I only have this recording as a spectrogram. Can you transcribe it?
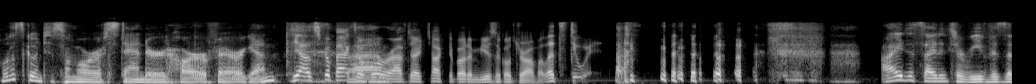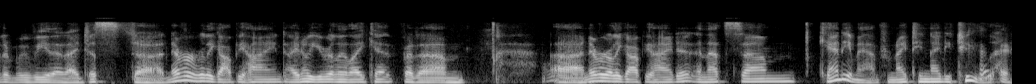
well, let's go into some more standard horror fare again. yeah let's go back to Um, horror after i talked about a musical drama let's do it I decided to revisit a movie that I just uh, never really got behind. I know you really like it, but um, uh, never really got behind it, and that's um, Candyman from 1992. Okay.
